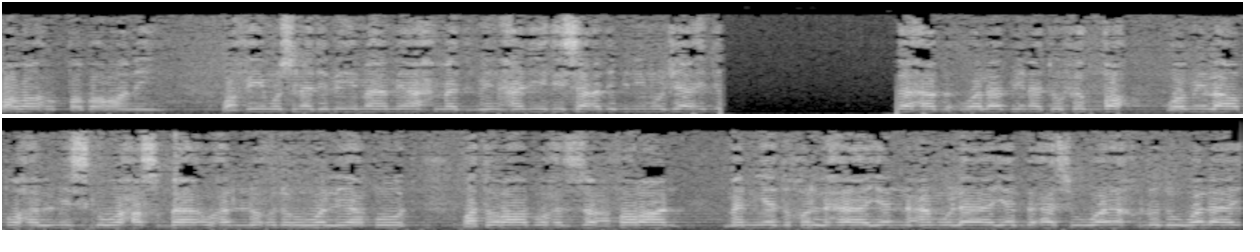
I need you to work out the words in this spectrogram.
رواه الطبراني. وفي مسند الإمام أحمد من حديث سعد بن مجاهد ذهب ولبنة فضة وملاطها المسك وحصباؤها اللؤلؤ والياقوت وترابها الزعفران. من يدخلها ينعم لا يبأس ويخلد ولا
